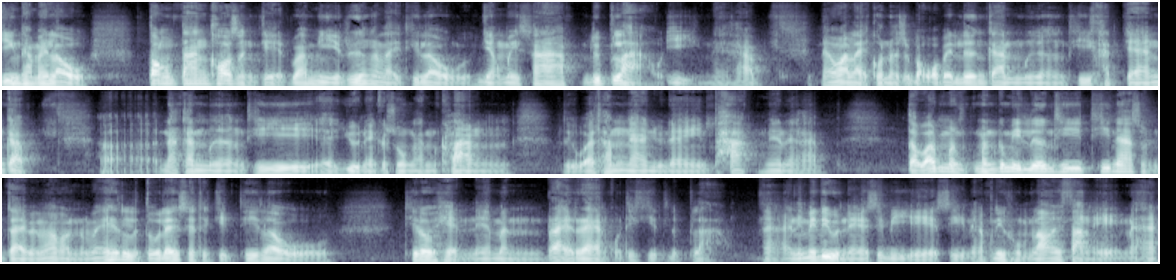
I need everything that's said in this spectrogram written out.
ยิ่งทำให้เราต้องตั้งข้อสังเกตว่ามีเรื่องอะไรที่เรายังไม่ทราบหรือเปล่าอีกนะครับแม้ว่าหลายคนอาจจะบอกว่าเป็นเรื่องการเมืองที่ขัดแย้งกับ นักการเมืองที่อยู่ในกระทรวงการคลัง หรือว่าทำงานอยู่ในพรรคเนี่ยนะครับ แต่ว่ามันมันก็มีเรื่องที่ที่น่าสนใจไปมากกว่านั้นว่าเอ๊ะหรือตัวเลขเศรษฐกิจที่เราที่เราเห็นเนี่ยมันร้ายแรงกว่าที่คิดหรือเปล่าอันนี้ไม่ได้อยู่ใน SCB EIC นะครับนี่ผมเล่าให้ฟังเองนะฮะ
